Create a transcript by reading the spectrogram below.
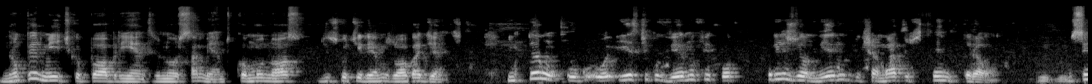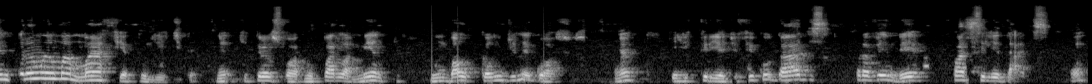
não permite que o pobre entre no orçamento, como nós discutiremos logo adiante. Então, o, este governo ficou prisioneiro do chamado Centrão. Uhum. O Centrão é uma máfia política né, que transforma o parlamento num balcão de negócios. Né? Ele cria dificuldades para vender facilidades. Né?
